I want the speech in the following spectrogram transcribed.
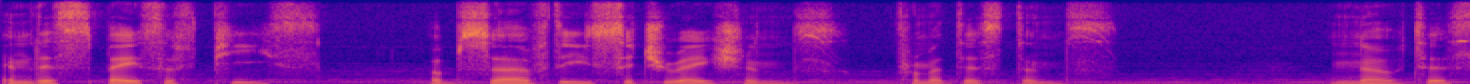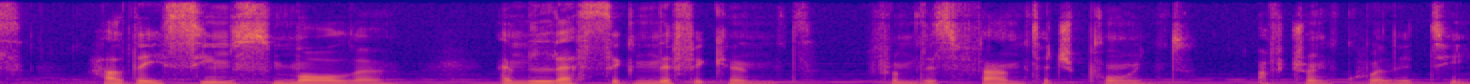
In this space of peace, observe these situations from a distance. Notice how they seem smaller and less significant from this vantage point of tranquility.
